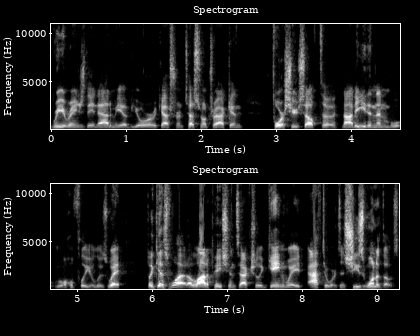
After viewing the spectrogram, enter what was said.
rearrange the anatomy of your gastrointestinal tract and force yourself to not eat, and then we'll, well, hopefully you'll lose weight. But guess what? A lot of patients actually gain weight afterwards, and she's one of those.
